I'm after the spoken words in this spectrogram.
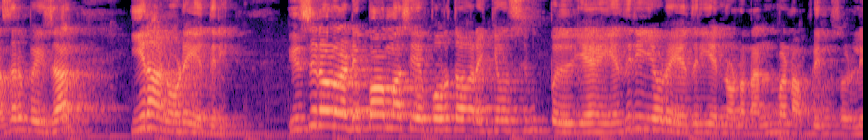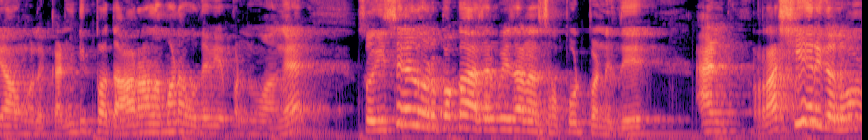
அஜர்பைஜான் ஈரானோட எதிரி. இஸ்ரேலோட டிப்ளாமசியை பொறுத்த வரைக்கும் சிம்பிள் என் எதிரியோட எதிரி என்னோட நண்பன் அப்படின்னு சொல்லி அவங்களுக்கு கண்டிப்பாக தாராளமான உதவியை பண்ணுவாங்க. ஸோ இஸ்ரேல் ஒரு பக்கம் அசர்பைசானை சப்போர்ட் பண்ணுது. அண்ட் ரஷ்யர்களும்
